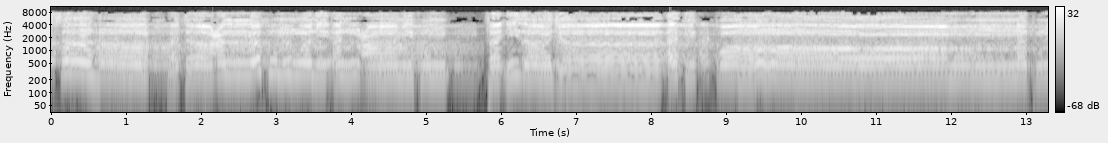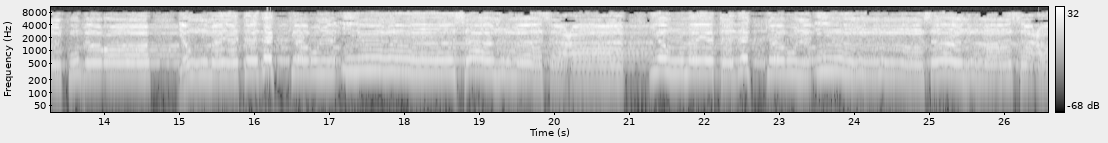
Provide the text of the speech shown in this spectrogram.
أرساها متاعا لكم ولأنعامكم فإذا جاءت الطامة الكبرى يوم يتذكر الإنسان ما سعى يوم يتذكر الإنسان ما سعى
